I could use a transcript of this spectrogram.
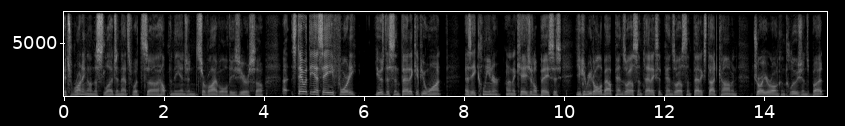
it's running on the sludge, and that's what's uh, helping the engine survive all these years." So, uh, stay with the SAE 40. Use the synthetic if you want as a cleaner on an occasional basis. You can read all about Pennzoil Synthetics at pennzoilsynthetics.com and draw your own conclusions. But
